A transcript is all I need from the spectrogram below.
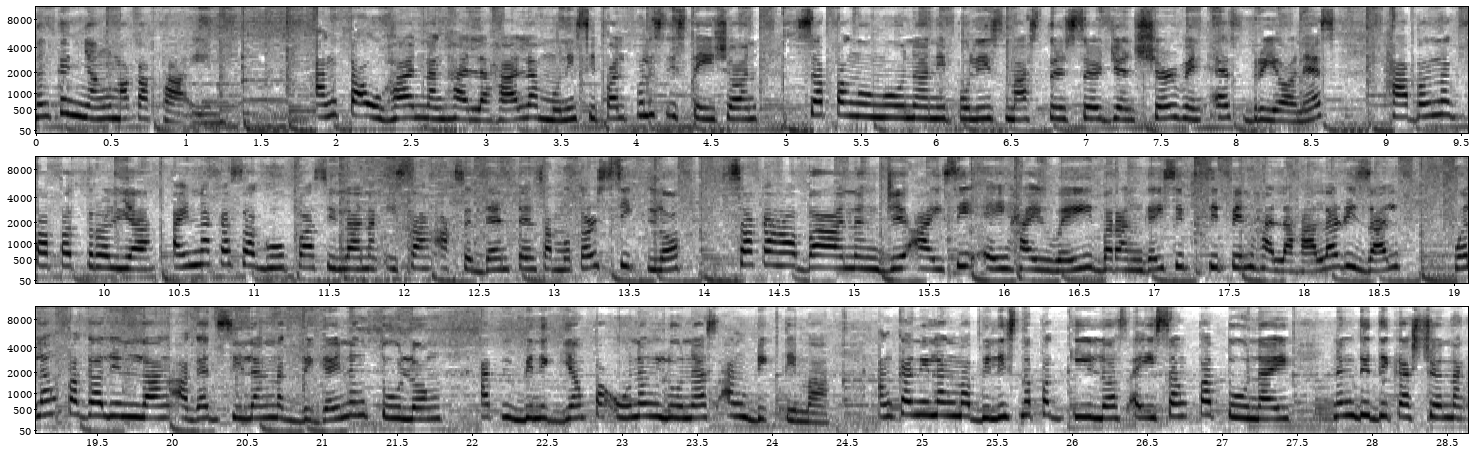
ng kanyang makakain ang tauhan ng Halahala Municipal Police Station sa pangunguna ni Police Master Sergeant Sherwin S. Briones habang nagpapatrolya ay nakasagupa sila ng isang aksidente sa motorsiklo sa kahabaan ng GICA Highway, Barangay Sipsipin, Halahala, Rizal. Walang pagalin lang agad silang nagbigay ng tulong at binigyang paunang lunas ang biktima. Ang kanilang mabilis na pagkilos ay isang patunay ng dedikasyon ng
